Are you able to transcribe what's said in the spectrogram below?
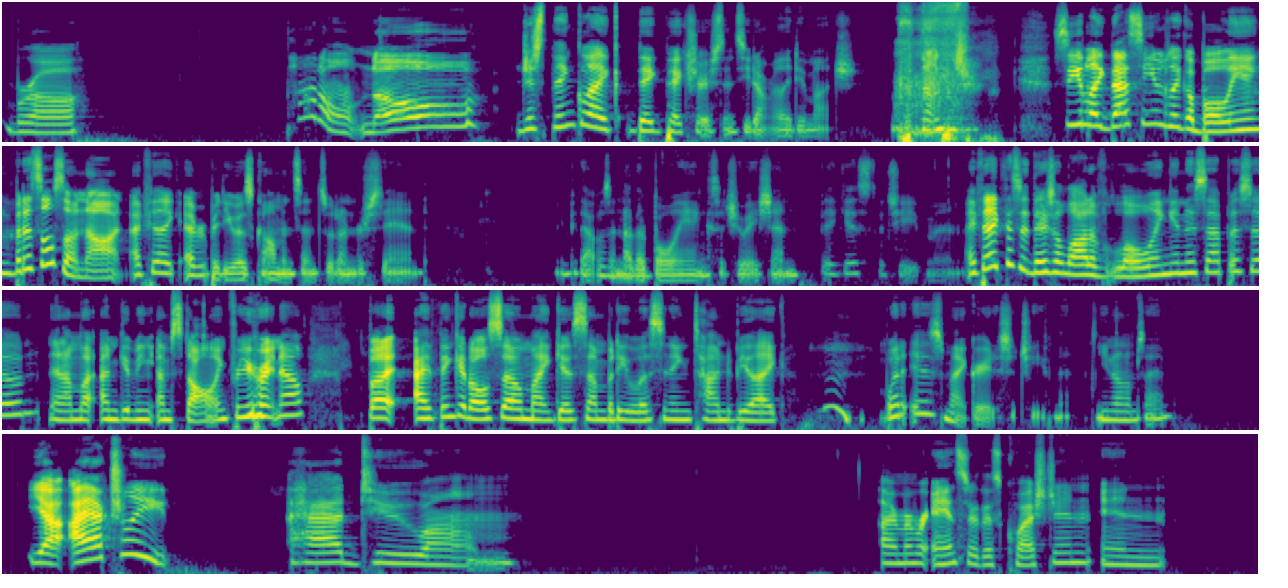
Bruh. I don't know. Just think like big picture since you don't really do much. No, I'm joking. See, like that seems like a bullying, but it's also not. I feel like everybody who has common sense would understand. Maybe that was another bullying situation. Biggest achievement. I feel like this, there's a lot of lulling in this episode, and I'm I'm giving I'm stalling for you right now, but I think it also might give somebody listening time to be like, hmm, what is my greatest achievement? You know what I'm saying? Yeah, I actually had to um I remember answer this question in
